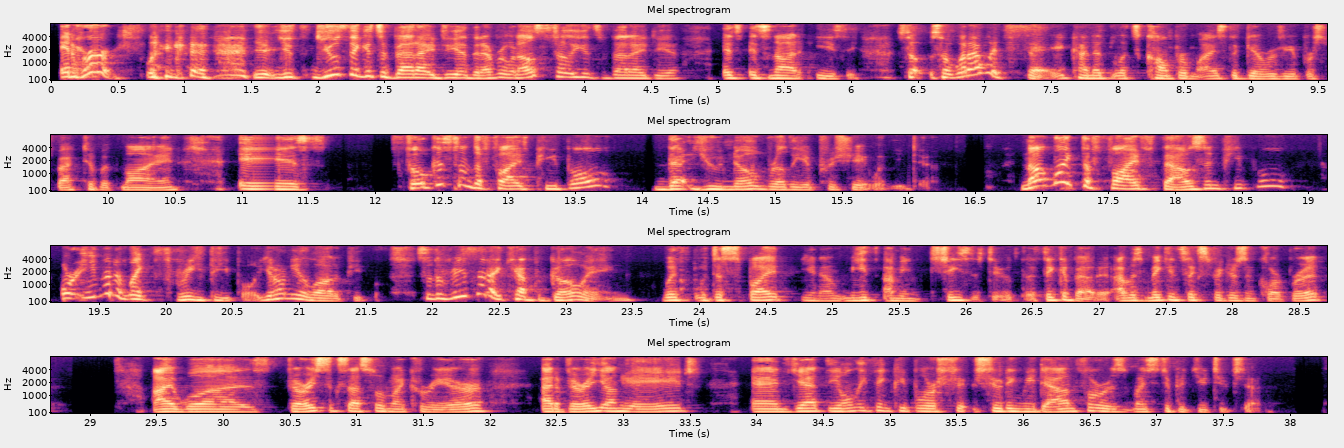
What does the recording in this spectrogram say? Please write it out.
it hurts. Like you, you, you think it's a bad idea, that everyone else telling you it's a bad idea. It's it's not easy. So so what I would say, kind of let's compromise the Gary Vee perspective with mine, is focus on the five people that you know really appreciate what you do. Not like the 5,000 people or even like three people. You don't need a lot of people. So the reason I kept going with, with despite, you know, me, I mean, Jesus, dude, think about it. I was making six figures in corporate. I was very successful in my career at a very young age. And yet the only thing people were sh- shooting me down for was my stupid YouTube channel.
